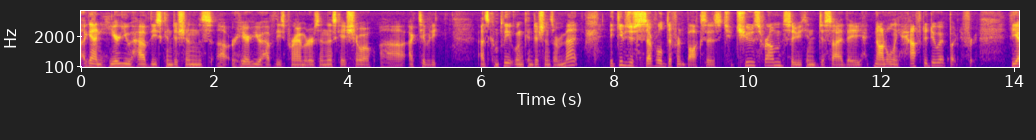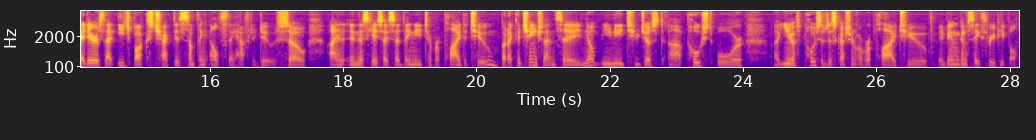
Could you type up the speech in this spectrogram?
again, here you have these conditions, uh, or here you have these parameters, in this case, show uh, activity as complete when conditions are met. It gives you several different boxes to choose from, so you can decide they not only have to do it, but for, the idea is that each box checked is something else they have to do. So I, in this case, I said they need to reply to two, but I could change that and say, nope, you need to just uh, post or uh, you know, post a discussion or reply to, maybe I'm going to say three people.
